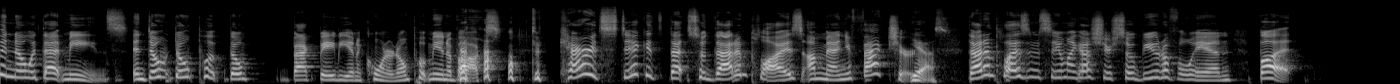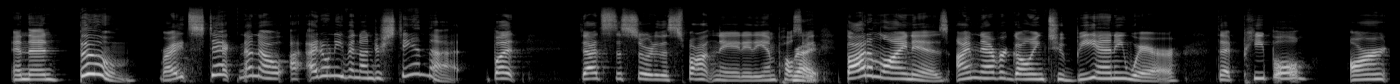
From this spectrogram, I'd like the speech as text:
even know what that means. And don't don't put don't back baby in a corner. Don't put me in a box. carrot stick, it's that so that implies I'm manufactured. Yes. That implies them to say, Oh my gosh, you're so beautiful, Anne. But and then boom, right? Stick. No, no, I, I don't even understand that. But that's the sort of the spontaneity, the impulse. Right. Bottom line is, I'm never going to be anywhere that people aren't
